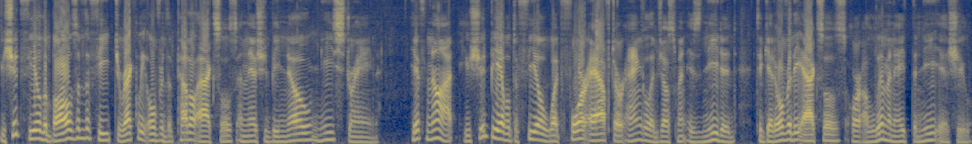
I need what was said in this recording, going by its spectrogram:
You should feel the balls of the feet directly over the pedal axles and there should be no knee strain. If not, you should be able to feel what fore-aft or angle adjustment is needed to get over the axles or eliminate the knee issue.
